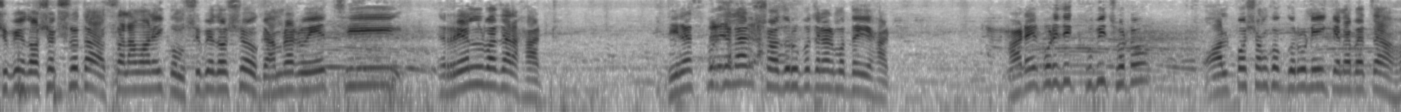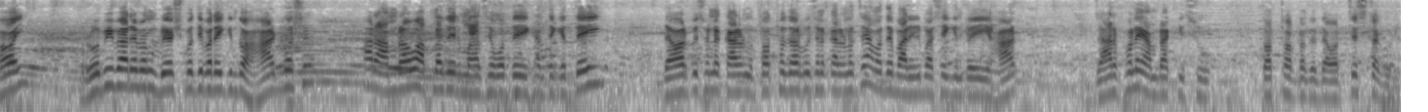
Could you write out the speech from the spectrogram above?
সুপ্রিয় দর্শক শ্রোতা সালাম আলাইকুম। সুপ্রিয় দর্শক, আমরা রয়েছি রেলবাজার হাট। দিনাজপুর জেলার সদর উপজেলার মধ্যে এই হাট। হাটের পরিধি খুবই ছোট, অল্প সংখ্যক গরু নিয়েই কেনাবেচা হয়। রবিবার এবং বৃহস্পতিবারে কিন্তু হাট বসে, আর আমরাও আপনাদের মাঝে মধ্যে এখান থেকে দেই। দেওয়ার পেছনে কারণ, তথ্য দেওয়ার পেছনে কারণ হচ্ছে আমাদের বাড়ির পাশে কিন্তু এই হাট। যার ফলে আমরা কিছু তথ্য আপনাদের দেওয়ার চেষ্টা করি।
